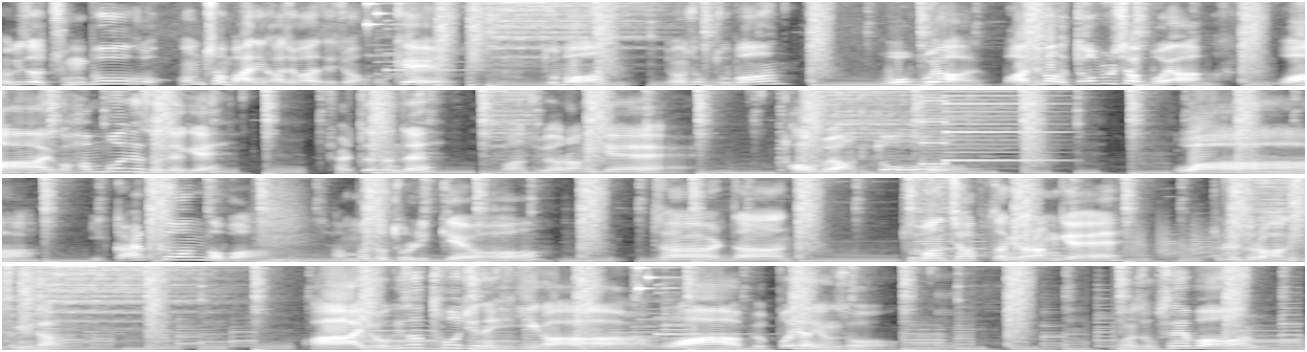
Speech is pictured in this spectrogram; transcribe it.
여기서 중복 엄청 많이 가져가야 되죠? 오케이 두 번. 연속 두번오 뭐야? 마지막 더블샷 뭐야 와 이거 한 번에서 4개? 잘 뜨는데? 소환수 11개 아 왜 안 떠? 와 이 깔끔한 거봐 한 번 더 돌릴게요 자 일단 두 번째 합성 11개 돌리도록 하겠습니다 아 여기서 터지네 희귀가 와 몇 번이야 연속 연속 3번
